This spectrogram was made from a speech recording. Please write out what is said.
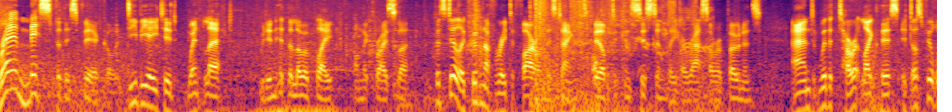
rare miss for this vehicle. It deviated, went left. We didn't hit the lower plate on the Chrysler. But still, a good enough rate of fire on this tank to be able to consistently harass our opponents. And with a turret like this, it does feel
